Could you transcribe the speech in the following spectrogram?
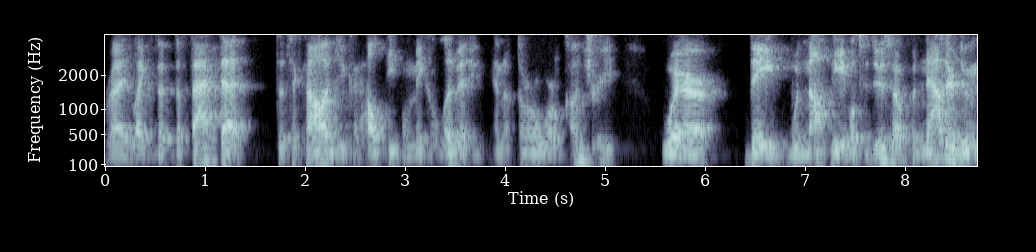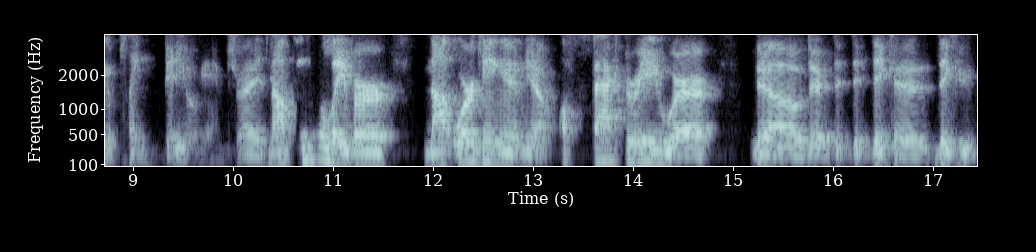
right? Like the, the fact that the technology could help people make a living in a third world country where they would not be able to do so. But now they're doing it playing video games, right? Not physical labor, not working in you know a factory where you know they, they could they could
